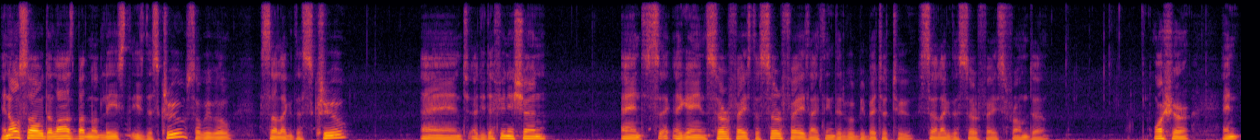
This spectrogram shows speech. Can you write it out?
And also the last but not least is the screw. So we will select the screw and uh, the definition and again surface to surface. I think that would be better to select the surface from the washer. And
